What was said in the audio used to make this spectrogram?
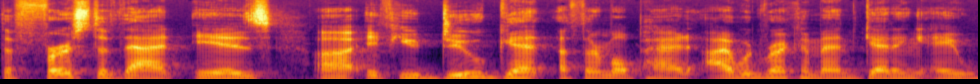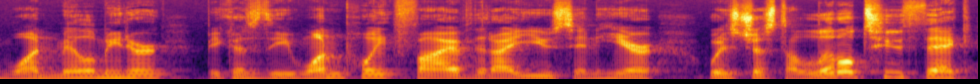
The first of that is uh, if you do get a thermal pad, I would recommend getting a one millimeter because the 1.5 that I used in here was just a little too thick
